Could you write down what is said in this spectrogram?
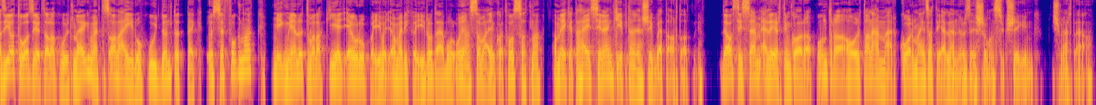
Az IATO azért alakult meg, mert az aláírók úgy döntöttek, összefognak, még mielőtt valaki egy európai vagy amerikai irodából olyan szabályokat hozhatna, amelyeket a helyszínen képtelenség betartatni. De azt hiszem, elértünk arra a pontra, ahol talán már kormányzati ellenőrzésre van szükségünk, ismerte el.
